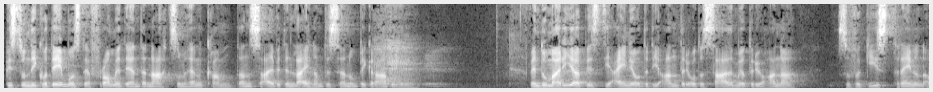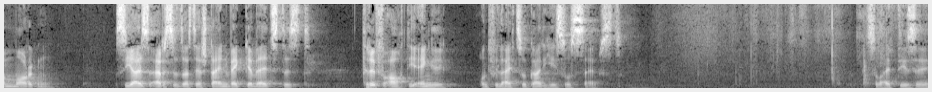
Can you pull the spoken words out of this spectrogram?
Bist du Nikodemus, der Fromme, der in der Nacht zum Herrn kam, dann salbe den Leichnam des Herrn und begrabe ihn. Wenn du Maria bist, die eine oder die andere, oder Salme oder Johanna, so vergieß Tränen am Morgen. Sieh als Erste, dass der Stein weggewälzt ist, triff auch die Engel und vielleicht sogar Jesus selbst. Soweit diese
